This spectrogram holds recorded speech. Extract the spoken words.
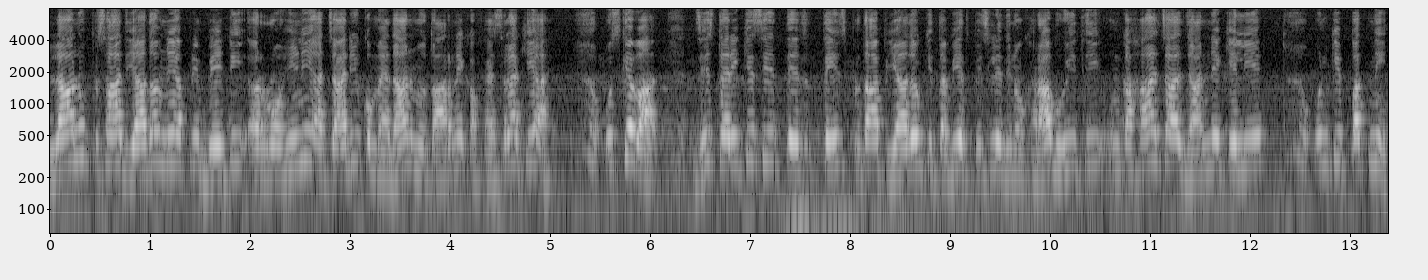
लालू प्रसाद यादव ने अपनी बेटी रोहिणी आचार्य को मैदान में उतारने का फैसला किया है। उसके बाद जिस तरीके से तेज, तेज प्रताप यादव की तबीयत पिछले दिनों खराब हुई थी उनका हालचाल जानने के लिए उनकी पत्नी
